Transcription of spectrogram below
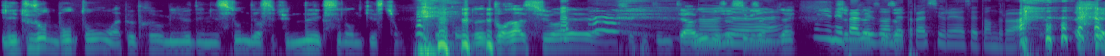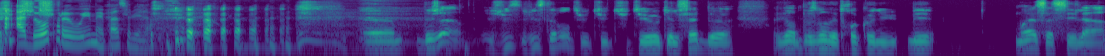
Il est toujours de bon ton, à peu près au milieu d'émission, de dire c'est une excellente question. pour, pour rassurer euh, cette interview, Non, je, je- sais que j'aime bien. N'ai J'aime pas besoin les- d'être rassuré à cet endroit. à d'autres, oui, mais pas celui-là. Déjà, juste, juste avant, tu, tu, tu, tu évoquais le fait de dire besoin d'être reconnu. Mais moi, ça, c'est la,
